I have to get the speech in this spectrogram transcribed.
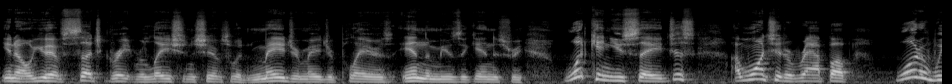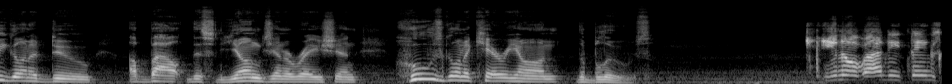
you know, you have such great relationships with major, major players in the music industry. What can you say? Just, I want you to wrap up. What are we going to do about this young generation? Who's going to carry on the blues? You know, Rodney, things,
